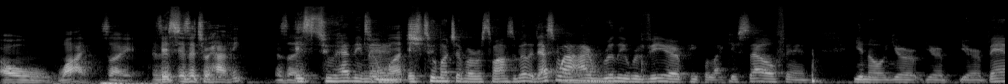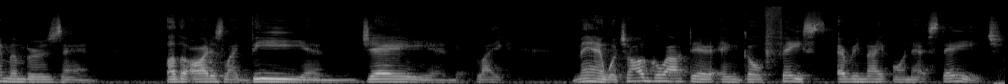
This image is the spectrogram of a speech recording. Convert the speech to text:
Oh, why? It's like, is It's- it, is it too heavy? It's like, It's too heavy, man. Too much? It's too much of a responsibility. That's why I mm. really revere people like yourself and you know your your your band members and other artists like B and J and like man, what y'all go out there and go face every night on that stage.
